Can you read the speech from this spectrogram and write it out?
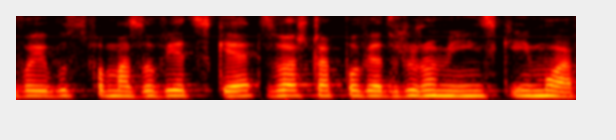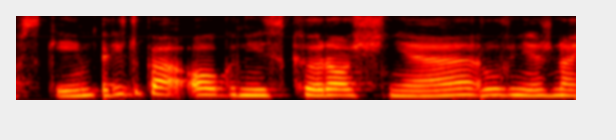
województwo mazowieckie, zwłaszcza powiat żuromieński i mławski. Liczba ognisk rośnie również na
